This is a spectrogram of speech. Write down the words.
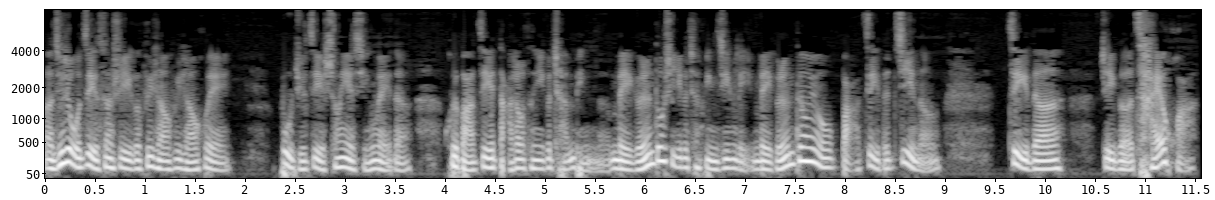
呃，其实我自己算是一个非常非常会布局自己商业行为的，会把自己打造成一个产品的。每个人都是一个产品经理，每个人都有把自己的技能、自己的这个才华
